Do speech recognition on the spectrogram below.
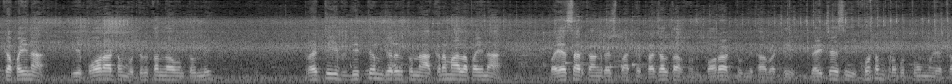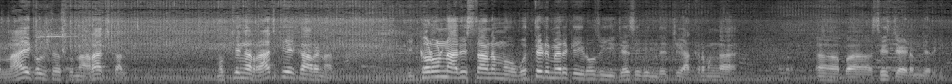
ఇకపైన ఈ పోరాటం ఉధృతంగా ఉంటుంది. ప్రతి నిత్యం జరుగుతున్న అక్రమాలపైన వైఎస్ఆర్ కాంగ్రెస్ పార్టీ ప్రజల తరఫున పోరాడుతుంది కాబట్టి దయచేసి ఈ కూటమి ప్రభుత్వం యొక్క నాయకులు చేస్తున్న అరాచకాలు ముఖ్యంగా రాజకీయ కారణాలు ఇక్కడున్న అధిష్టానం ఒత్తిడి మేరకు ఈరోజు ఈ జేసీబీని తెచ్చి అక్రమంగా సీజ్ చేయడం జరిగింది.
